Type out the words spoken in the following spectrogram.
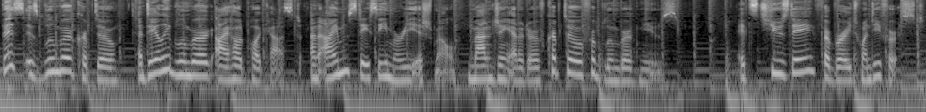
This is Bloomberg Crypto, a daily Bloomberg iHeart podcast, and I'm Stacey Marie Ishmael, managing editor of crypto for Bloomberg News. It's Tuesday, February 21st.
